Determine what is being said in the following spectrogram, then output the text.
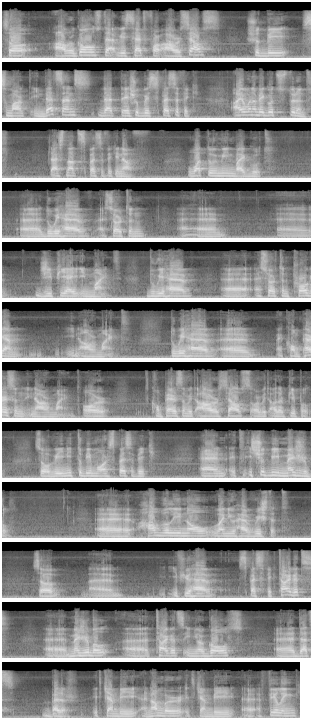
So our goals that we set for ourselves should be smart in that sense that they should be specific. I want to be a good student. That's not specific enough. What do we mean by good? Uh, do we have a certain um, uh, GPA in mind? Do we have uh, a certain program in our mind? Do we have a, a comparison in our mind or comparison with ourselves or with other people? So we need to be more specific and it, it should be measurable. Uh, how will you know when you have reached it? So um, if you have specific targets, uh, measurable uh, targets in your goals, uh, that's better. It can be a number, it can be a feeling,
